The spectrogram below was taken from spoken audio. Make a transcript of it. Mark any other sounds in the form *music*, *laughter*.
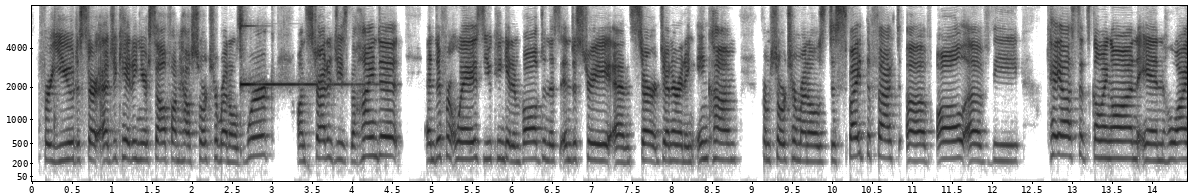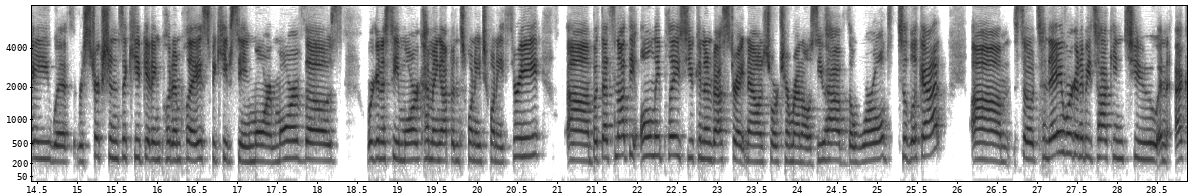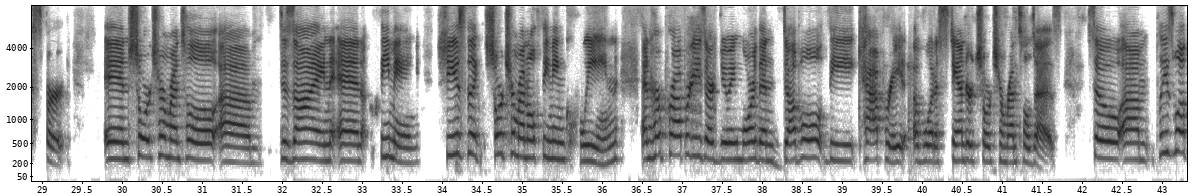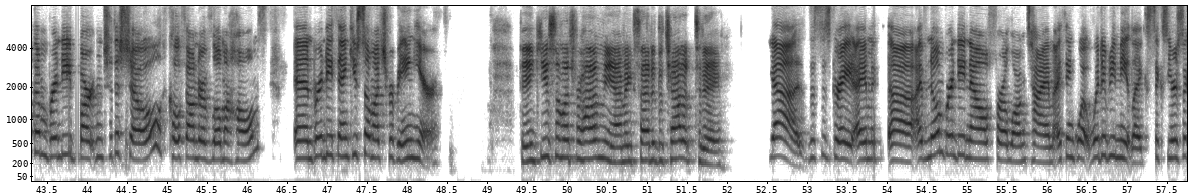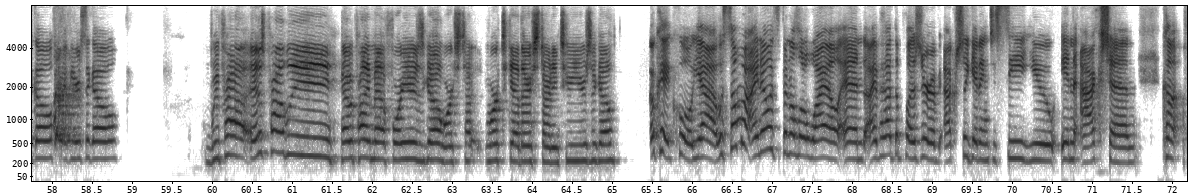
for you to start educating yourself on how short term rentals work, on strategies behind it, and different ways you can get involved in this industry and start generating income from short term rentals, despite the fact of all of the chaos that's going on in Hawaii with restrictions that keep getting put in place. We keep seeing more and more of those. We're going to see more coming up in 2023. Um, but that's not the only place you can invest right now in short term rentals. You have the world to look at. Um, so today we're going to be talking to an expert in short term rental um, design and theming. She's the short term rental theming queen, and her properties are doing more than double the cap rate of what a standard short term rental does. So um, please welcome Bryndee Barton to the show, co founder of Loma Homes. And Bryndee, thank you so much for being here. Thank you so much for having me. I'm excited to chat today. Yeah, this is great. I'm uh, I've known Bryndee now for a long time. I think what what did we meet like six years ago, five years ago? We probably it was probably yeah we probably met four years ago. Worked worked together starting two years ago. Okay, cool. Yeah, it was somewhere. I know it's been a little while, and I've had the pleasure of actually getting to see you in action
